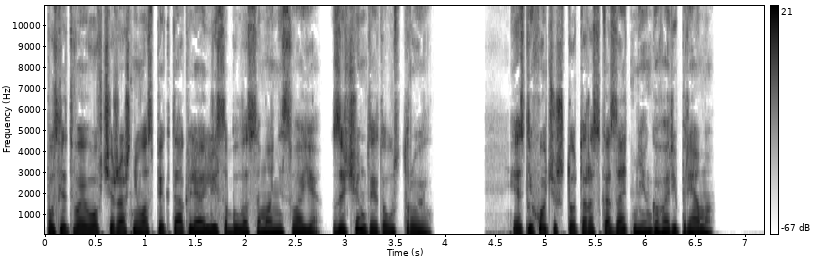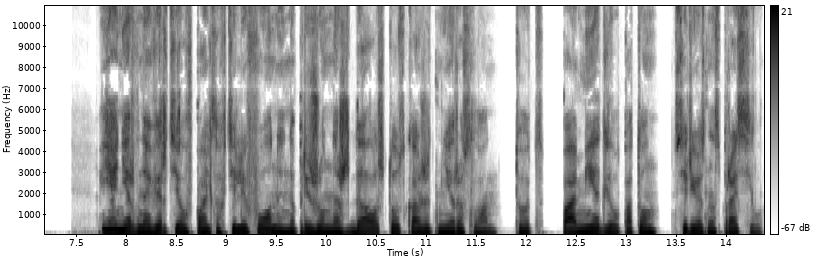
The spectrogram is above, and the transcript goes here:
После твоего вчерашнего спектакля Алиса была сама не своя. Зачем ты это устроил? Если хочешь что-то рассказать мне, говори прямо. Я нервно вертел в пальцах телефон и напряженно ждал, что скажет мне Руслан. Тот помедлил, потом серьезно спросил.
